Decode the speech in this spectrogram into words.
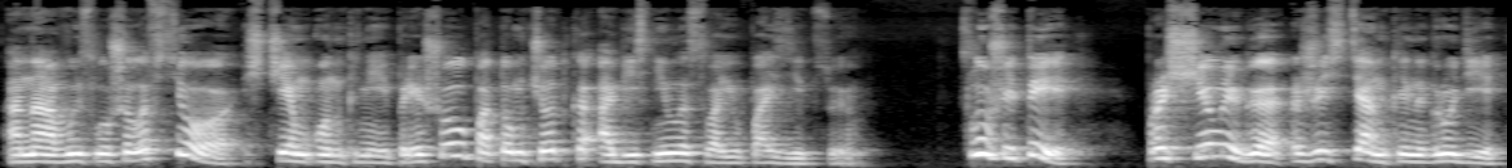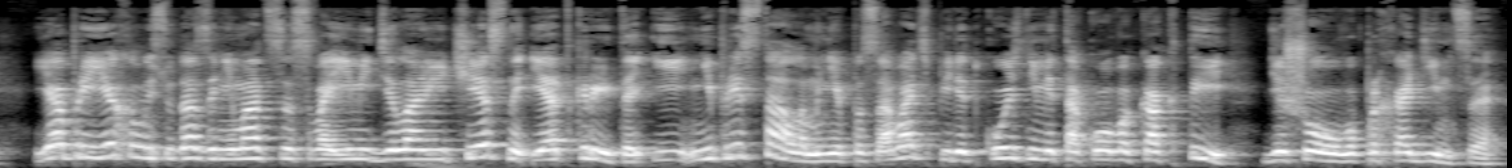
Она выслушала все, с чем он к ней пришел, потом четко объяснила свою позицию. «Слушай ты, прощелыга жестянкой на груди, я приехала сюда заниматься своими делами честно и открыто, и не пристало мне пасовать перед кознями такого, как ты, дешевого проходимца.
